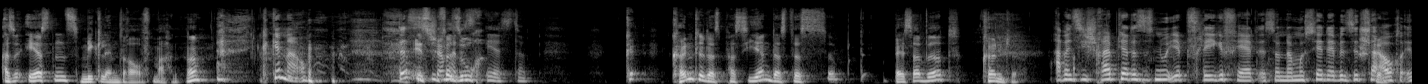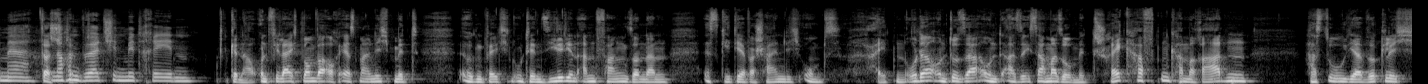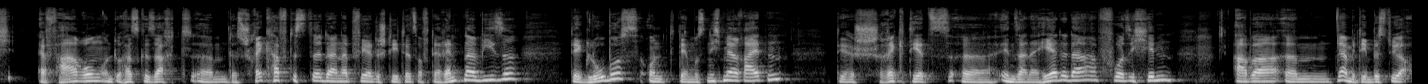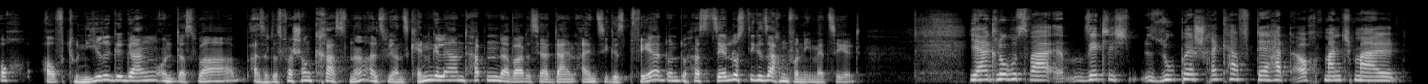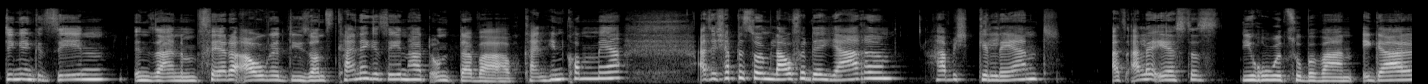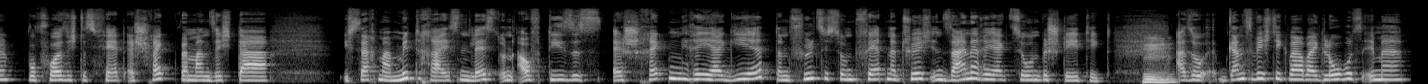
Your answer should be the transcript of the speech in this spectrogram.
Also erstens Miklem drauf machen, ne? Genau. Das ist, ist ein Versuch. das Erste. könnte das passieren, dass das besser wird? Könnte. Aber sie schreibt ja, dass es nur ihr Pflegepferd ist und da muss ja der Besitzer Stimmt. auch immer Das noch stimmt. ein Wörtchen mitreden. Genau. Und vielleicht wollen wir auch erstmal nicht mit irgendwelchen Utensilien anfangen, sondern es geht ja wahrscheinlich ums Reiten, oder? Und du sag, und also ich sag mal so, mit schreckhaften Kameraden hast du ja wirklich Erfahrung und du hast gesagt, ähm, das Schreckhafteste deiner Pferde steht jetzt auf der Rentnerwiese, der Globus, und der muss nicht mehr reiten. Der schreckt jetzt äh, in seiner Herde da vor sich hin. Aber ähm, ja, mit dem bist du ja auch auf Turniere gegangen und das war, also das war schon krass, ne? Als wir uns kennengelernt hatten, da war das ja dein einziges Pferd und du hast sehr lustige Sachen von ihm erzählt. Ja, Globus war äh, wirklich super schreckhaft. Der hat auch manchmal Dinge gesehen in seinem Pferdeauge, die sonst keiner gesehen hat und da war auch kein Hinkommen mehr. Also ich habe das so im Laufe der Jahre, habe ich gelernt, als allererstes die Ruhe zu bewahren. Egal, wovor sich das Pferd erschreckt, wenn man sich da, ich sag mal, mitreißen lässt und auf dieses Erschrecken reagiert, dann fühlt sich so ein Pferd natürlich in seiner Reaktion bestätigt. Also ganz wichtig war bei Globus immer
